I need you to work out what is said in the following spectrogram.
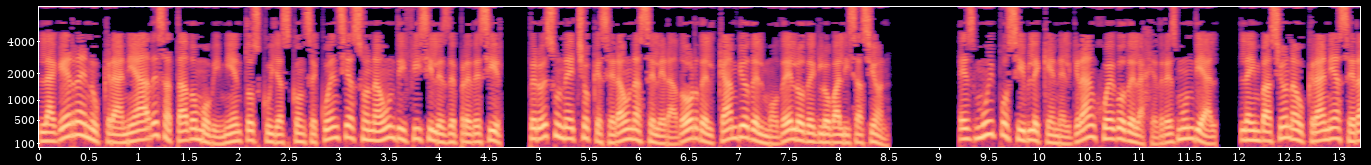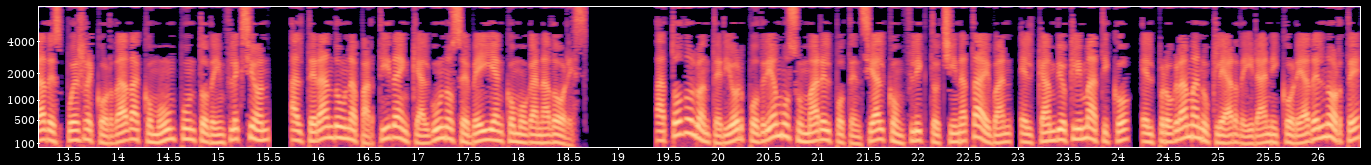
La guerra en Ucrania ha desatado movimientos cuyas consecuencias son aún difíciles de predecir, pero es un hecho que será un acelerador del cambio del modelo de globalización. Es muy posible que en el gran juego del ajedrez mundial, la invasión a Ucrania será después recordada como un punto de inflexión, alterando una partida en que algunos se veían como ganadores. A todo lo anterior podríamos sumar el potencial conflicto China-Taiwán, el cambio climático, el programa nuclear de Irán y Corea del Norte,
